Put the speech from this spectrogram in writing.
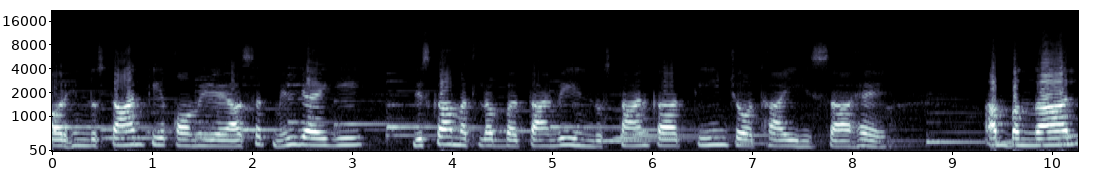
और हिंदुस्तान की कौमी रियासत मिल जाएगी, जिसका मतलब बरतानवी हिंदुस्तान का तीन चौथाई हिस्सा है। अब बंगाल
